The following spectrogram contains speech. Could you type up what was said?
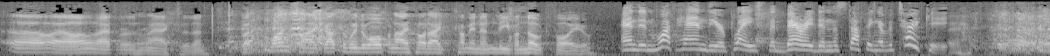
Uh, well, that was an accident. But once I got the window open, I thought I'd come in and leave a note for you. And in what handier place than buried in the stuffing of a turkey?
